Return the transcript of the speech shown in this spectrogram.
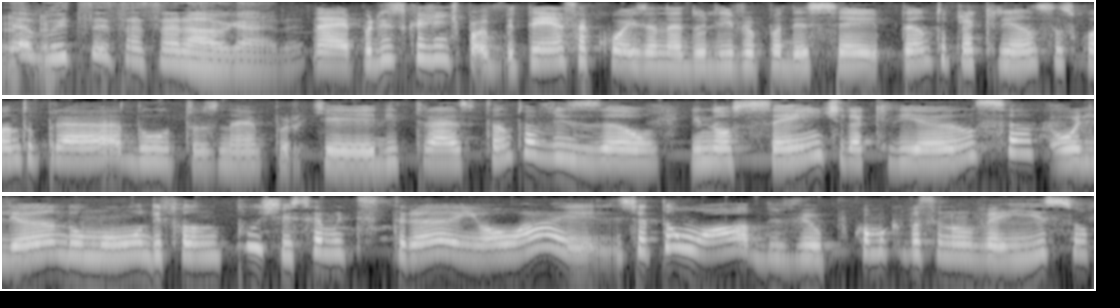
é muito sensacional, cara. É, por isso que a gente tem essa coisa, né, do livro poder ser tanto para crianças quanto para adultos, né? Porque ele traz tanto a visão inocente da criança, olhando o mundo e falando, puxa, isso é muito estranho, ou ah, isso é tão óbvio, como que você não vê isso?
